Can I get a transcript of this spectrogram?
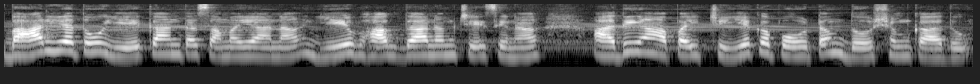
భార్యతో ఏకాంత సమయాన ఏ వాగ్దానం చేసినా అది ఆపై చెయ్యకపోవటం దోషం కాదు.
